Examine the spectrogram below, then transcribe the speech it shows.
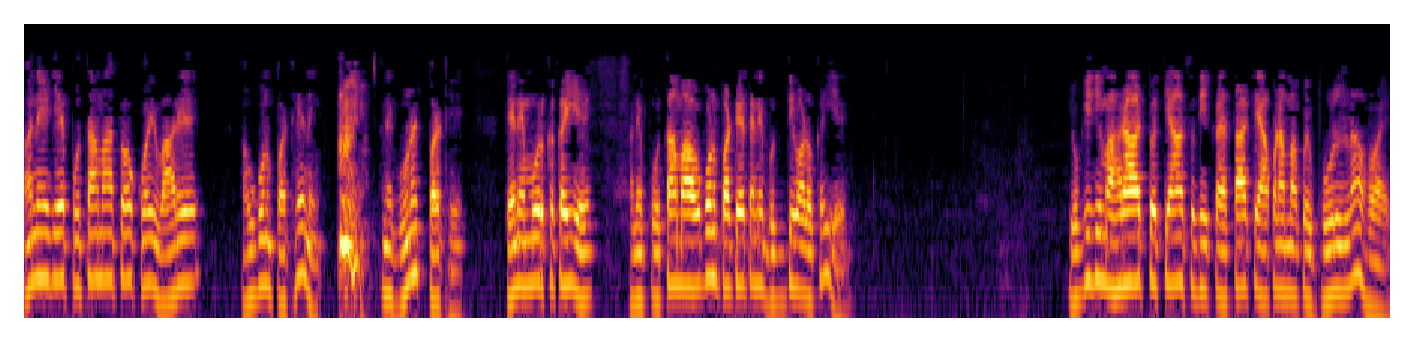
અને જે પોતામાં તો કોઈ વારે અવગુણ પઠે નહીં, અને ગુણ જ પઠે. તેને મૂર્ખ કહીએ અને પોતામાં અવગુણ પટે તેને બુદ્ધિવાળો કહીએ. યોગીજી મહારાજ તો ત્યાં સુધી કહેતા કે આપણામાં કોઈ ભૂલ ન હોય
